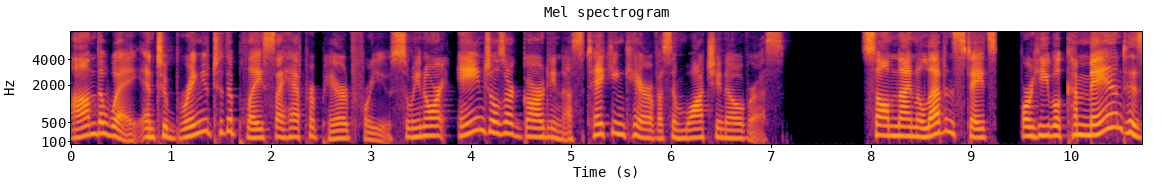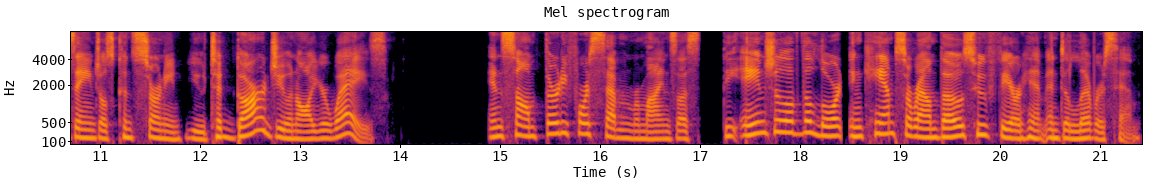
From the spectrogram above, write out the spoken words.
on the way and to bring you to the place I have prepared for you. So we know our angels are guarding us, taking care of us, and watching over us. Psalm 9:11 states, "For he will command his angels concerning you to guard you in all your ways." And Psalm 34:7 reminds us, "The angel of the Lord encamps around those who fear him and delivers him."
